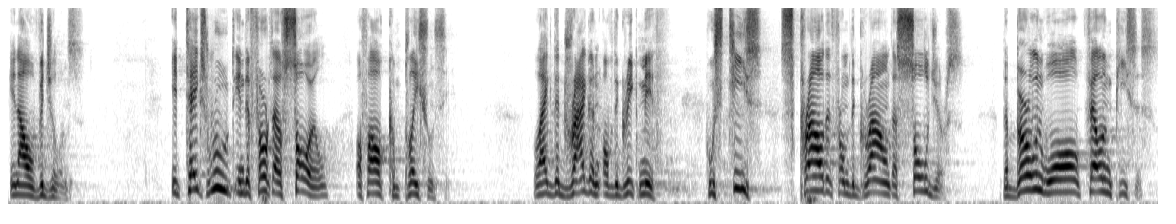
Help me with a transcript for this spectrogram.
in our vigilance. It takes root in the fertile soil of our complacency like the dragon of the Greek myth, whose teeth sprouted from the ground as soldiers. The Berlin Wall fell in pieces,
